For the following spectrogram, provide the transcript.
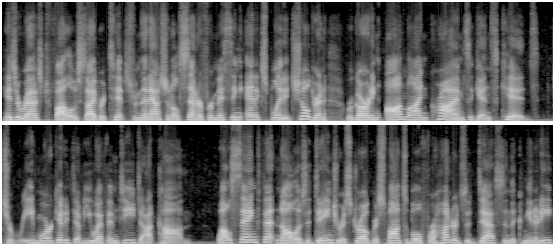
his arrest follows cyber tips from the National Center for Missing and Exploited Children regarding online crimes against kids. To read more, go to WFMD.com. While saying fentanyl is a dangerous drug responsible for hundreds of deaths in the community,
